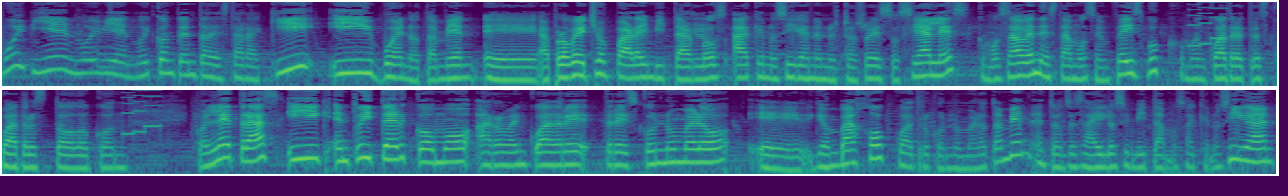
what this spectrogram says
Muy bien, muy bien, muy contenta de estar aquí y bueno, también eh, aprovecho para invitarlos a que nos sigan en nuestras redes sociales. Como saben, estamos en Facebook como Encuadre Tres Cuadros, todo con, con letras y en Twitter como arroba encuadre 3 con número, eh, guion bajo, 4 con número también. Entonces ahí los invitamos a que nos sigan,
